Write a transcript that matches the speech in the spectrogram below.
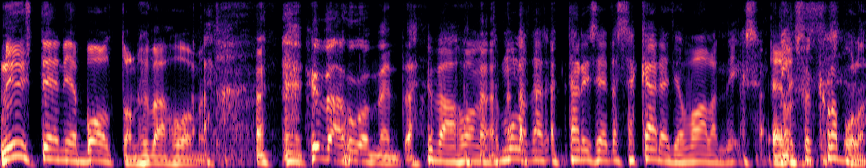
Nysteen ja Bolton. Hyvää huomenta. Hyvää huomenta. Hyvää huomenta. Mulla tä- tärisee tässä kädet jo valmiiksi. Onko se krapula?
